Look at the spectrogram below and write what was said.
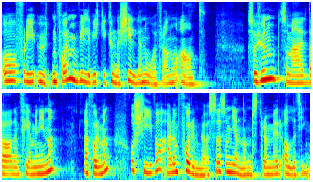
og fordi uten form ville vi ikke kunne skille noe fra noe annet. Så hun, som er da den feminine, er formen, og Shiva er den formløse som gjennomstrømmer alle ting.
